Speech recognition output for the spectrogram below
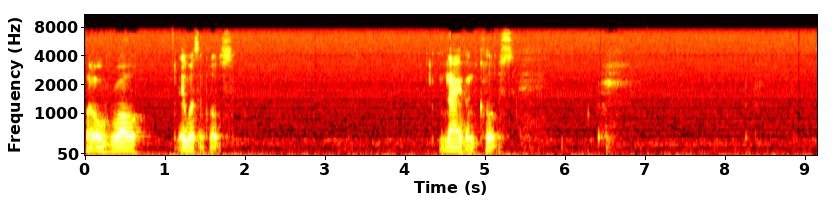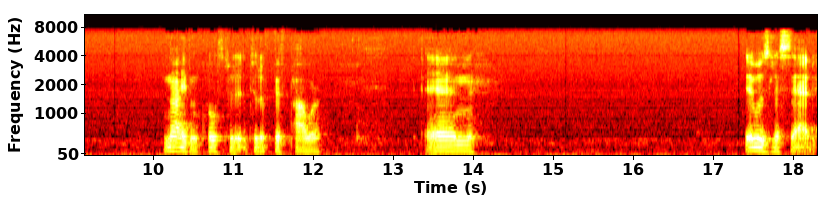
overall, it wasn't close. Not even close. Not even close to the to the fifth power. And it was just sad.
